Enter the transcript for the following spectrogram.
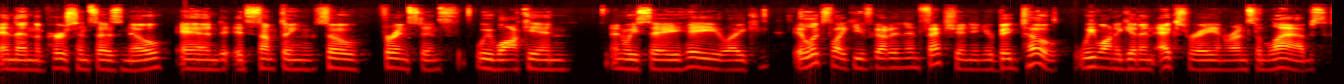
and then the person says no, and it's something. So, for instance, we walk in and we say, "Hey, like." It looks like you've got an infection in your big toe. We want to get an x ray and run some labs.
